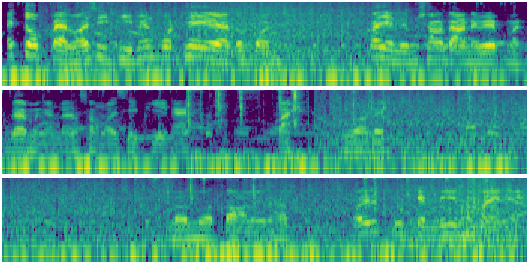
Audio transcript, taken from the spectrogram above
ไอตัว 800 CP แม่งโคตรเท่อะทุกคน ก็อย่าลืมเช่าดาวในเว็บเหมือนได้เหมือนกันนะ 200 CP นะ ไปนัวเลย เรานัวต่อเลยนะครับ เฮ้ยกูเก็บมีดทำไมเนี่ย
